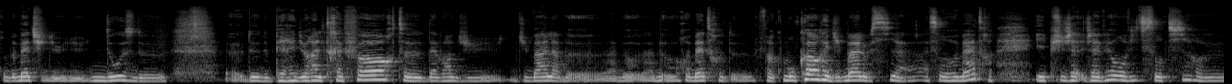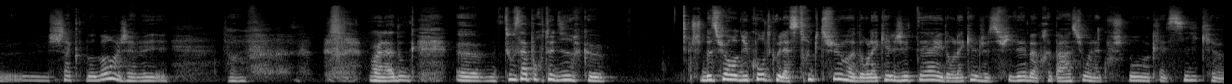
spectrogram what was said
qu'on me mette une, dose de, de, péridurale très forte, d'avoir du, mal à me, remettre. De, enfin, que mon corps ait du mal aussi à, s'en remettre. Et puis j'avais envie de sentir euh, chaque moment, j'avais. voilà, donc euh, tout ça pour te dire que je me suis rendu compte que la structure dans laquelle j'étais et dans laquelle je suivais ma préparation à l'accouchement classique euh,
